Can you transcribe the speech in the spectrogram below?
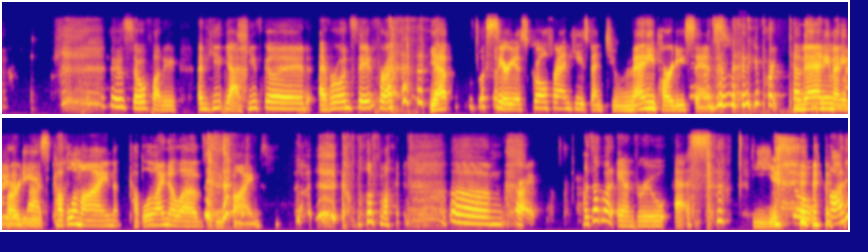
It was so funny. And he, yeah, he's good. Everyone stayed friends. yep. Serious girlfriend. He's been to many parties since. many par- Many, many parties. back. Couple of mine, couple I know of. He's fine. couple of mine. Um, all right. Let's talk about Andrew S. Yeah. so Connie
